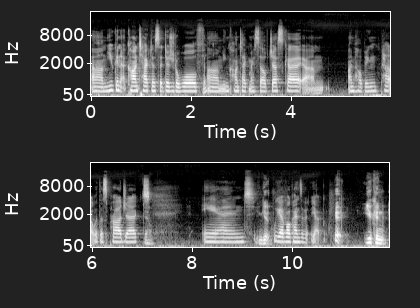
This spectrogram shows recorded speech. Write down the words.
Um, you can contact us at digital wolf. Um, you can contact myself jessica. Um, i'm helping pat with this project. Yeah. and get, we have all kinds of yeah. yeah. You can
